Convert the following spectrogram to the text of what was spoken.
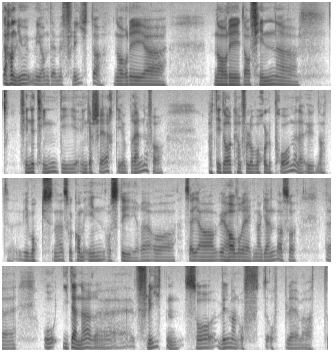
det, handler jo mye om det med flyt, da. Når de, uh, når de da finner, finner, ting de er engasjert i og brenner for, at de da kan få lov å holde på med det uten at vi voksne skal komme inn og styre og si ja, vi har vår egen agenda. Så, uh, og i denne uh, flyten så vil man ofte oppleve at,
